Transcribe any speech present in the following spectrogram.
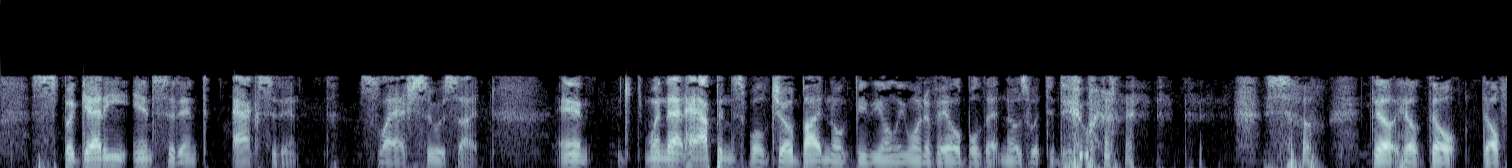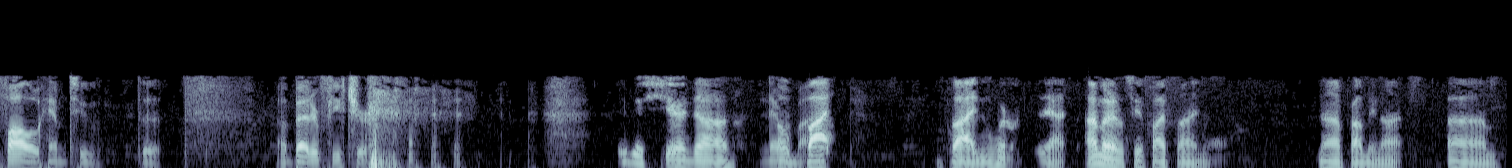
spaghetti incident, accident slash suicide, and when that happens, well, Joe Biden will be the only one available that knows what to do. so they'll he'll they'll they'll follow him to the a better future. We just shared uh, Never oh, mind. Biden. Where was it at? I'm gonna see if I find that. No, probably not. Um,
